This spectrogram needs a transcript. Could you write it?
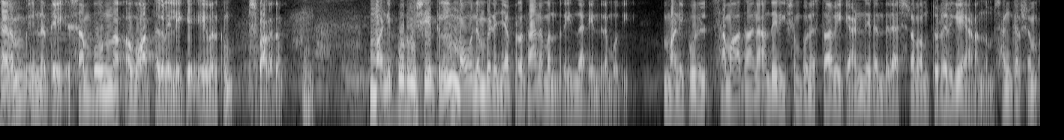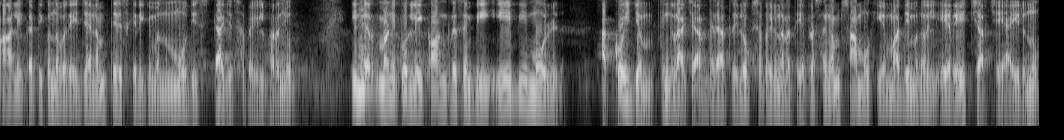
നമസ്കാരം. ഇന്നത്തെ സമ്പൂർണ വാർത്തകളിലേക്ക് ഏവർക്കും സ്വാഗതം. മണിപ്പൂർ വിഷയത്തിൽ മൗനം വെടിഞ്ഞ പ്രധാനമന്ത്രി നരേന്ദ്രമോദി. മണിപ്പൂരിൽ സമാധാന അന്തരീക്ഷം പുനഃസ്ഥാപിക്കാൻ നിരന്തര ശ്രമം തുടരുകയാണെന്നും സംഘർഷം ആളി കത്തിക്കുന്നവരെ ജനം തിരസ്കരിക്കുമെന്നും മോദി രാജ്യസഭയിൽ പറഞ്ഞു. ഇന്നർ മണിപ്പൂരിലെ Congress M P A Bimol Akoijam തിങ്കളാഴ്ച അർദ്ധരാത്രി ലോക്സഭയിൽ നടത്തിയ പ്രസംഗം സാമൂഹിക മാധ്യമങ്ങളിൽ ഏറെ ചർച്ചയായിരുന്നു.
